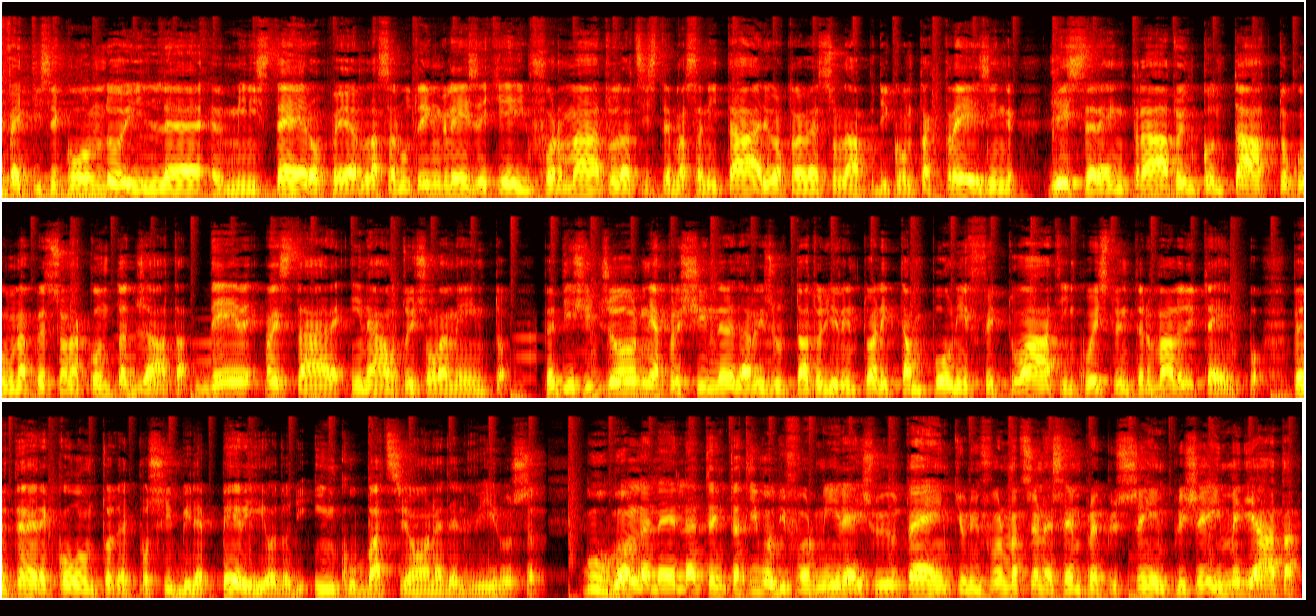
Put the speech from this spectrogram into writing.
Effetti, secondo il eh, Ministero per la Salute inglese, chi è informato dal sistema sanitario attraverso l'app di contact tracing di essere entrato in contatto con una persona contagiata deve restare in autoisolamento per 10 giorni, a prescindere dal risultato di eventuali tamponi effettuati in questo intervallo di tempo, per tenere conto del possibile periodo di incubazione del virus. Google, nel tentativo di fornire ai suoi utenti un'informazione sempre più semplice e immediata,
